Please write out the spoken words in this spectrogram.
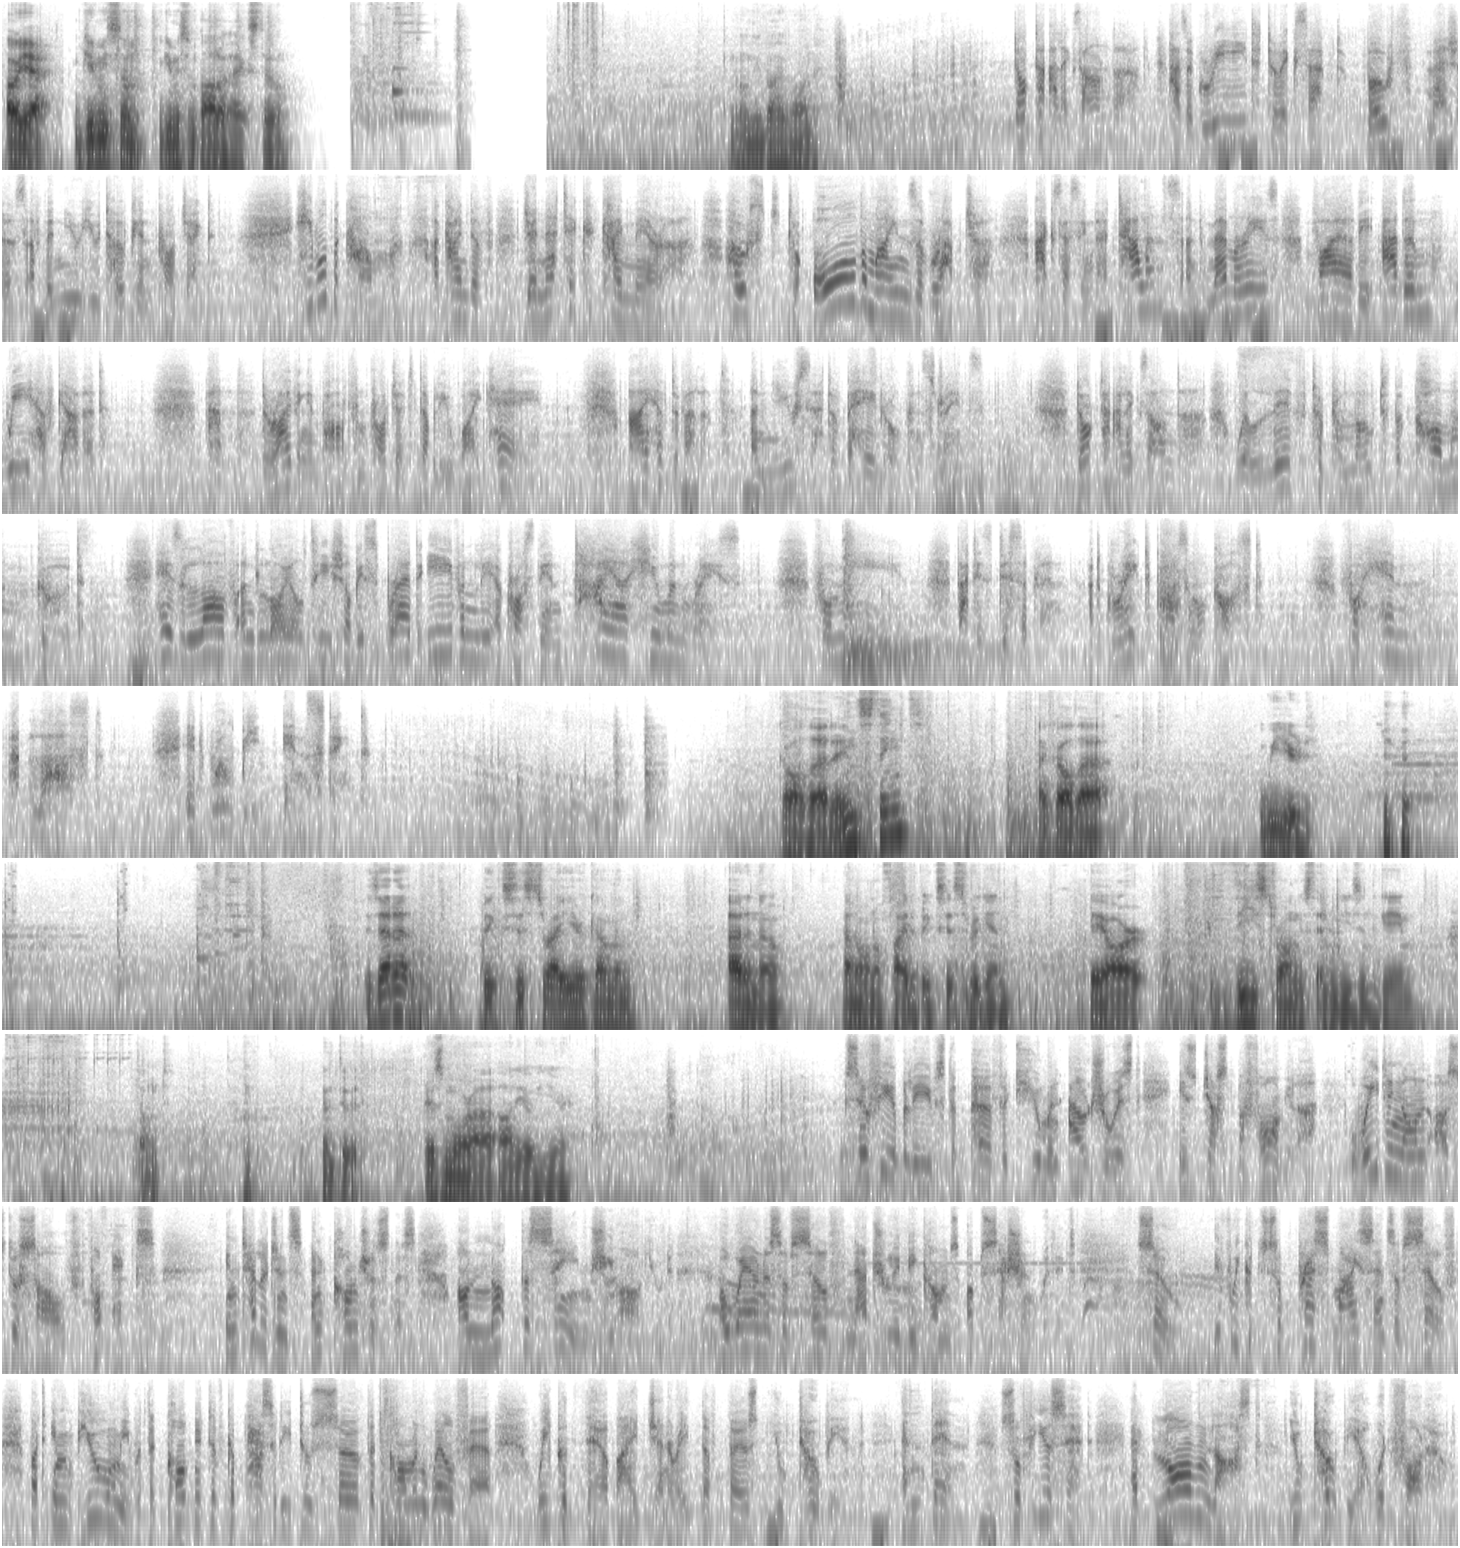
Oh yeah, give me some give me some auto hacks though. Can only buy one. Dr. Alexander has agreed to accept both measures of the new utopian project. He will become a kind of genetic chimera, host to all the minds of Rapture, accessing their talents and memories via the Adam we have gathered. And deriving in part from Project WYK, I have developed a new set of behavioral constraints. Dr. Alexander will live to promote the common good. His love and loyalty shall be spread evenly across the entire human race. For me, that is discipline at great personal cost. For him, at last, it will be instinct. Call that instinct? I call that weird. Is that a big sister I hear coming? I don't know. I don't want to fight a big sister again. They are the strongest enemies in the game. Don't. Don't do it. There's more uh, audio here. Sofia believes the perfect human altruist is just a formula, waiting on us to solve for X. Intelligence and consciousness are not the same, she argued. Awareness of self naturally becomes obsession with it. So, if we could suppress my sense of self, but imbue me with the cognitive capacity to serve the common welfare, we could thereby generate the first utopian. And then, Sofia said, at long last, utopia would follow.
